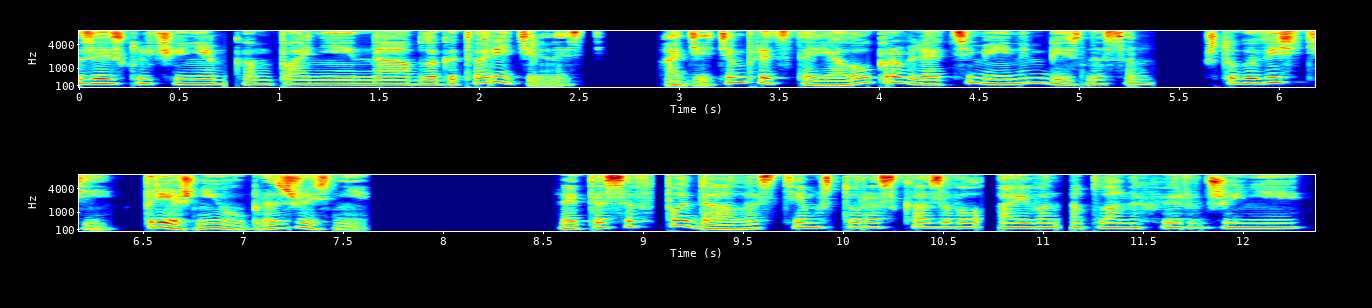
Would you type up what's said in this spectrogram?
за исключением компании, на благотворительность, а детям предстояло управлять семейным бизнесом, чтобы вести прежний образ жизни. Это совпадало с тем, что рассказывал Айван о планах Вирджинии.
